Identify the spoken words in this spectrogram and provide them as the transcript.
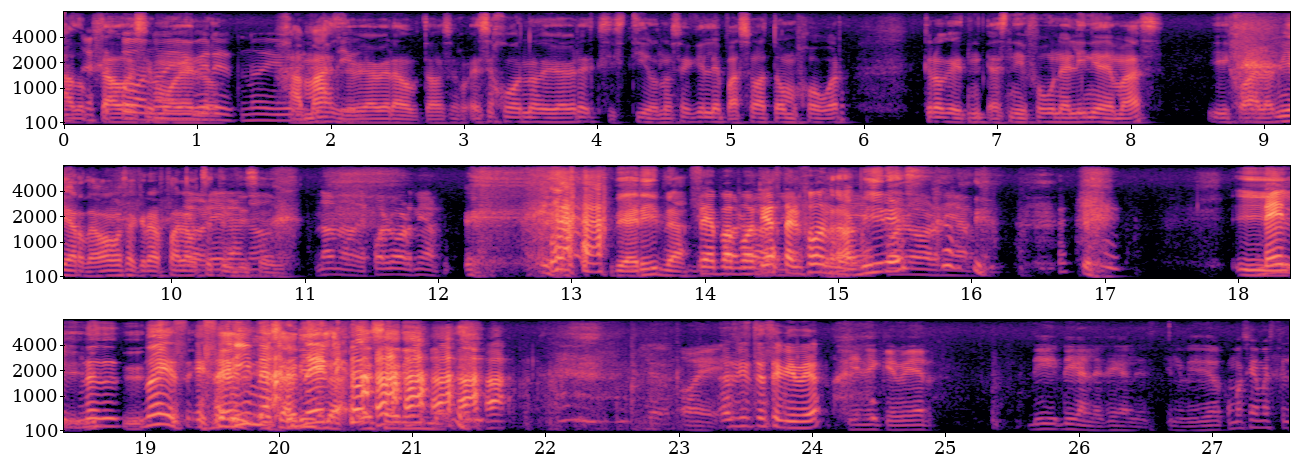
adoptado ese no debe modelo. haber- no debe haber Jamás existido. debió haber adoptado ese juego. Ese juego no debió haber existido. No sé qué le pasó a Tom Howard. Creo que sniffó una línea de más y dijo, a la mierda, vamos a crear Fallout De orégano. 76. No, no, de polvo hornear. De harina. Se papoteó hasta el fondo. De Ramírez. Y, Nel, no, no es, es Nel, harina. Es harina, Nel. es harina. Oye, ¿Has visto ese video? tiene que ver. Dí- díganle, díganle. El video, ¿cómo se llama este?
